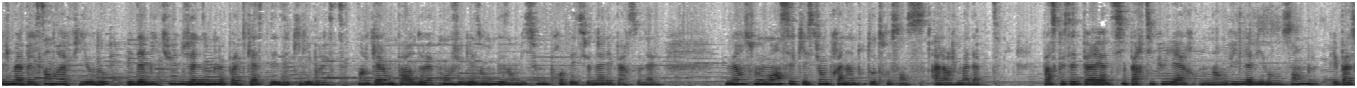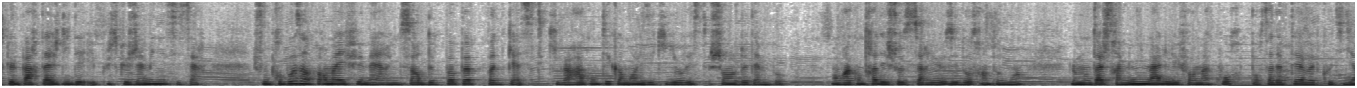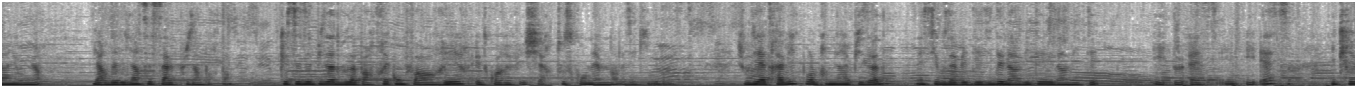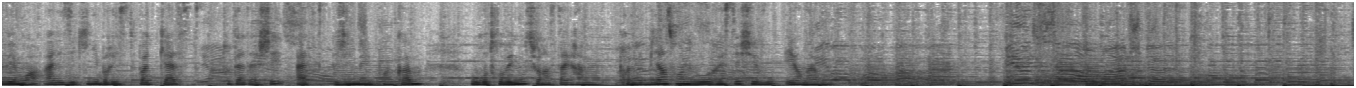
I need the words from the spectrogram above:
je m'appelle Sandra Fiodo et d'habitude j'anime le podcast des équilibristes, dans lequel on parle de la conjugaison des ambitions professionnelles et personnelles. Mais en ce moment, ces questions prennent un tout autre sens, alors je m'adapte. Parce que cette période si particulière, on a envie de la vivre ensemble, et parce que le partage d'idées est plus que jamais nécessaire, je vous propose un format éphémère, une sorte de pop-up podcast qui va raconter comment les équilibristes changent de tempo. On racontera des choses sérieuses et d'autres un peu moins. Le montage sera minimal, les formats courts, pour s'adapter à votre quotidien et au mien. Garder le lien, c'est ça le plus important. Que ces épisodes vous apportent réconfort, rire et de quoi réfléchir, tout ce qu'on aime dans les équilibristes. Je vous dis à très vite pour le premier épisode, et si vous avez des idées d'invités et d'invités, et ES et ES, écrivez-moi à leséquilibristes tout attaché, at gmail.com ou retrouvez-nous sur Instagram. Prenez bien soin de vous, restez chez vous et en avant.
